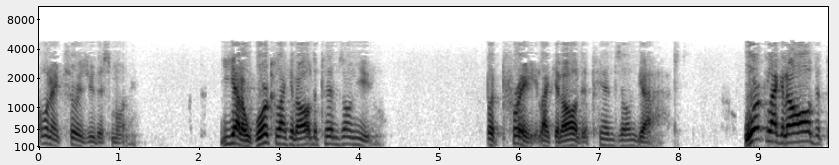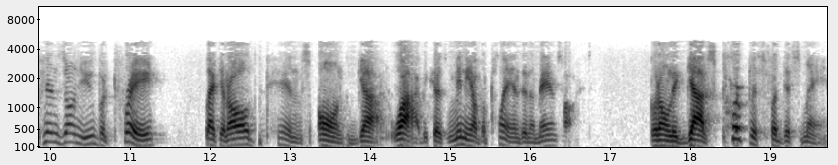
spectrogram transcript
I want to encourage you this morning. You got to work like it all depends on you, but pray like it all depends on God. Work like it all depends on you, but pray like it all depends on God. Why? Because many are the plans in a man's heart, but only God's purpose for this man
